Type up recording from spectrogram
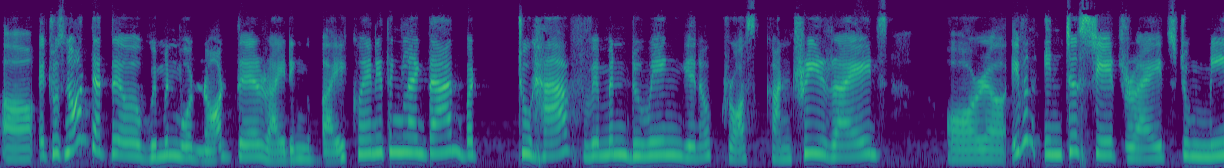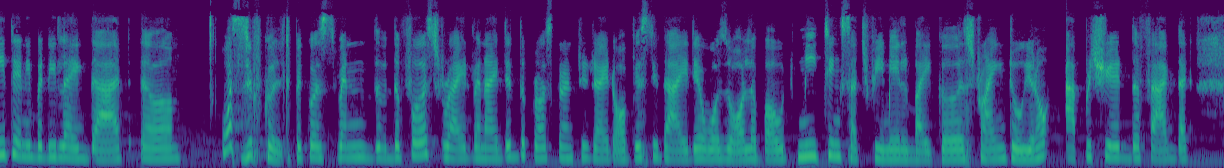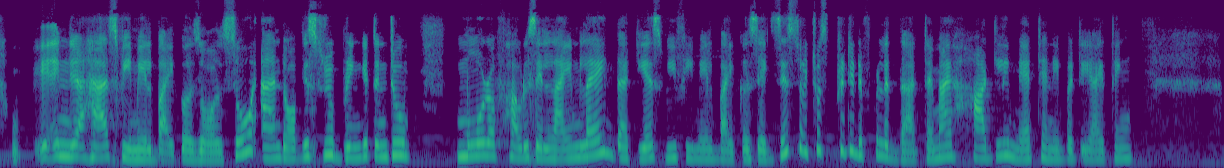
uh, it was not that the women were not there riding a bike or anything like that, but to have women doing, you know, cross country rides or uh, even interstate rides to meet anybody like that um, was difficult because when the, the first ride when i did the cross country ride obviously the idea was all about meeting such female bikers trying to you know appreciate the fact that india has female bikers also and obviously bring it into more of how to say limelight that yes we female bikers exist. So it was pretty difficult at that time. I hardly met anybody. I think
